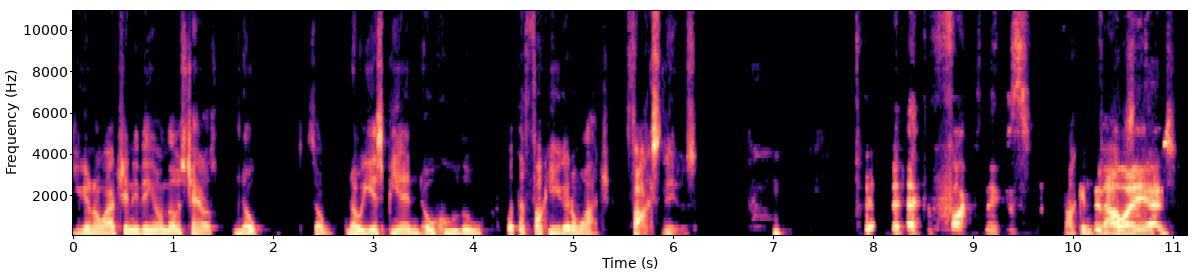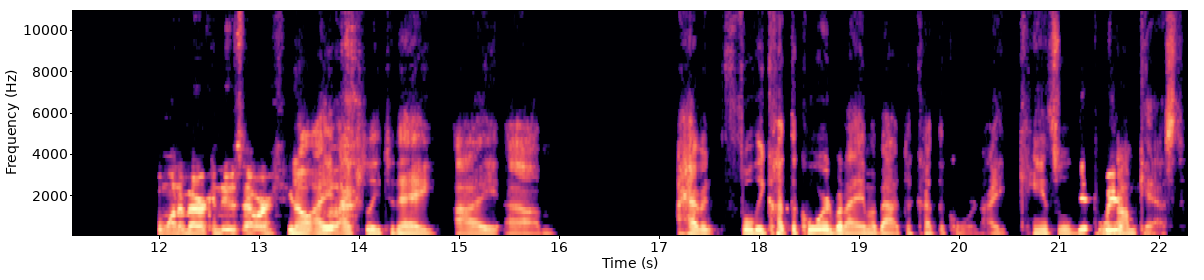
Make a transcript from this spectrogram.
You gonna watch anything on those channels? Nope. So no ESPN, no Hulu. What the fuck are you gonna watch? Fox News. Fox News, Fucking No, Fox I- I- News. the One American News Network. You know, I Ugh. actually today I um I haven't fully cut the cord, but I am about to cut the cord. I canceled Yeah, we Comcast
